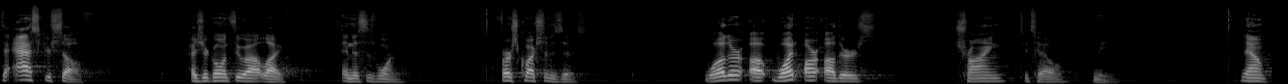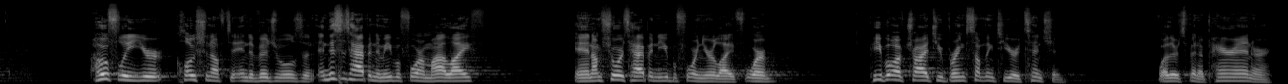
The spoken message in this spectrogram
to ask yourself as you're going throughout life. And this is one. First question is this what are, uh, what are others trying to tell me? Now, hopefully you're close enough to individuals, and, and this has happened to me before in my life, and I'm sure it's happened to you before in your life, where people have tried to bring something to your attention, whether it's been a parent or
